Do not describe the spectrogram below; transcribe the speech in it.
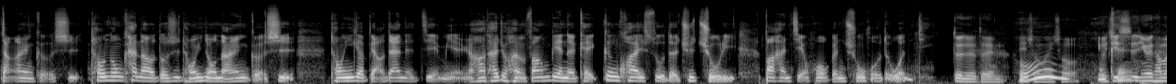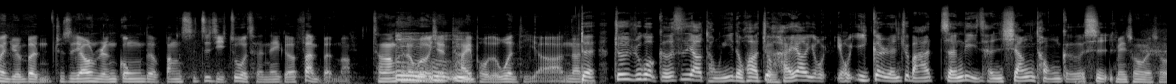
档案格式，通通看到的都是同一种档案格式，同一个表单的界面，然后他就很方便的可以更快速的去处理包含拣货跟出货的问题。对对对，没错没错，oh. 尤其是因为他们原本就是要用人工的方式自己做成那个范本嘛，常常可能会有一些 typo 的问题啊。嗯嗯嗯那对，就是如果格式要统一的话，就还要有有一个人去把它整理成相同格式。没错没错。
